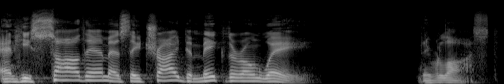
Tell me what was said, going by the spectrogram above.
and he saw them as they tried to make their own way. They were lost.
